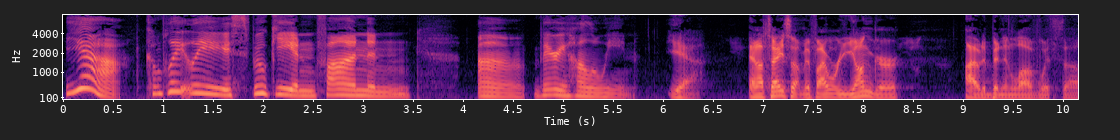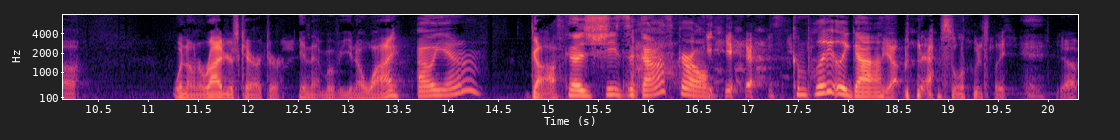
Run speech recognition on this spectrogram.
Yeah, completely spooky and fun and uh, very Halloween. Yeah. And I'll tell you something, if I were younger, I would have been in love with uh, Winona Ryder's character in that movie. You know why? Oh yeah, Goth. because she's a goth girl. yes. Completely goth. Yep, absolutely. Yep.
